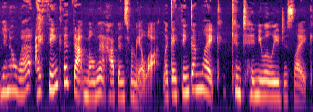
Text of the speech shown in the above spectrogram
You know what? I think that that moment happens for me a lot. Like, I think I'm like continually just like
